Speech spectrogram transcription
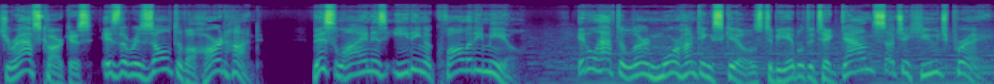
Giraffe's carcass is the result of a hard hunt. This lion is eating a quality meal. It'll have to learn more hunting skills to be able to take down such a huge prey.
